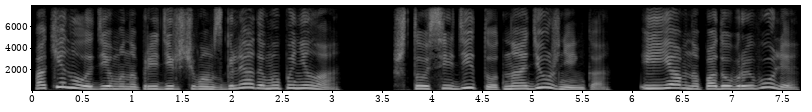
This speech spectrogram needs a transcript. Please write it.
Окинула демона придирчивым взглядом и поняла, что сидит тот надежненько, и явно по доброй воле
